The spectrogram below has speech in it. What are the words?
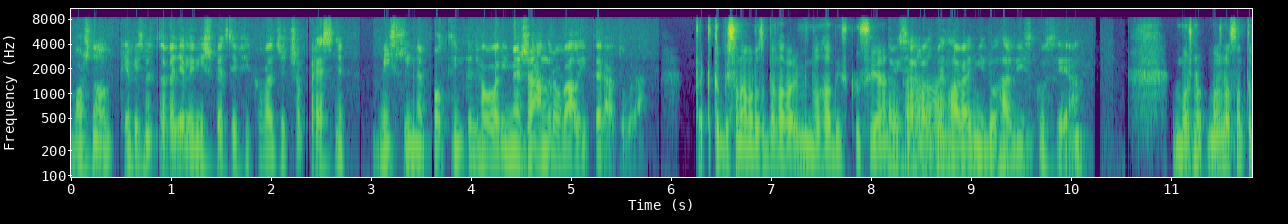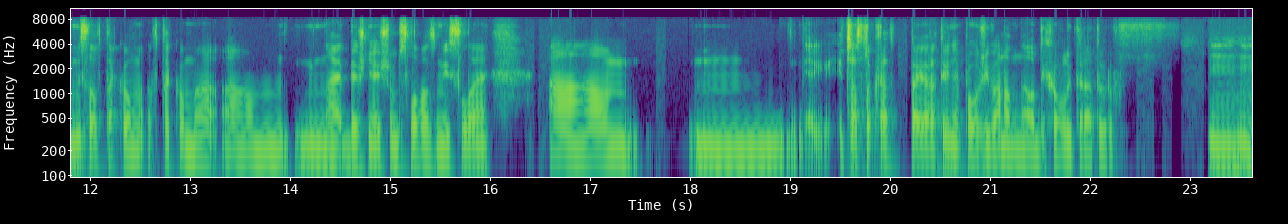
možno keby sme to vedeli vyšpecifikovať, že čo presne myslíme pod tým, keď hovoríme žánrová literatúra. Tak to by sa nám rozbehla veľmi dlhá diskusia. To by sa a... rozbehla veľmi dlhá diskusia. Možno, možno som to myslel v takom, v takom um, najbežnejšom slova zmysle a um, častokrát pejoratívne používanom na oddychovú literatúru. Mm-hmm.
